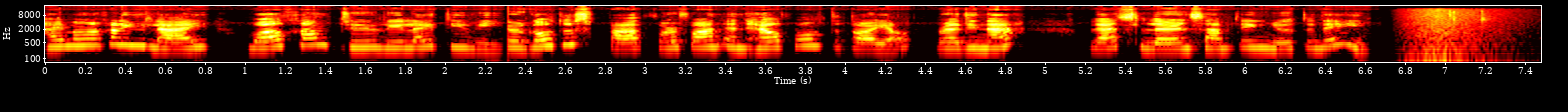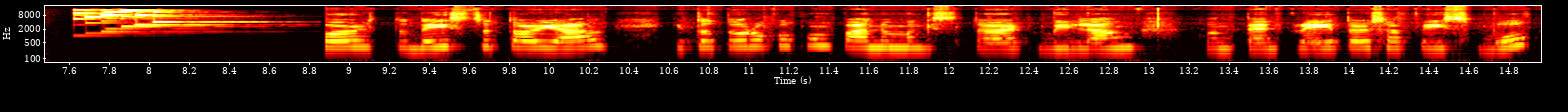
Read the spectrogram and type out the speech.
Hi mga kalilay! Welcome to Lilay TV, your go-to spot for fun and helpful tutorial. Ready na? Let's learn something new today! For today's tutorial, ituturo ko kung paano mag-start bilang content creator sa Facebook.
